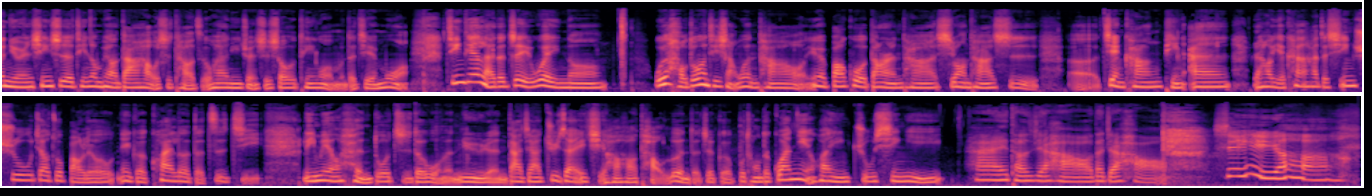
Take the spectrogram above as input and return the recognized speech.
各位女人心事的听众朋友，大家好，我是桃子，欢迎你准时收听我们的节目。今天来的这一位呢，我有好多问题想问他哦，因为包括当然他希望他是呃健康平安，然后也看了他的新书叫做《保留那个快乐的自己》，里面有很多值得我们女人大家聚在一起好好讨论的这个不同的观念。欢迎朱心怡。嗨，桃子姐好，大家好。心仪啊，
